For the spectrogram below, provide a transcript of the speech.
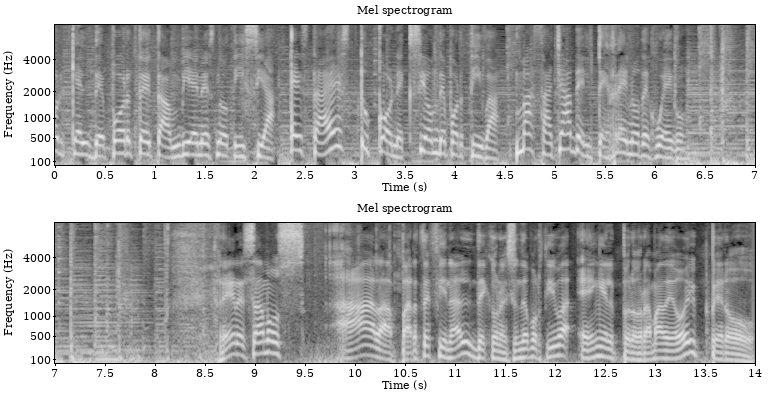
Porque el deporte también es noticia. Esta es tu conexión deportiva, más allá del terreno de juego. Regresamos a la parte final de Conexión Deportiva en el programa de hoy, pero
